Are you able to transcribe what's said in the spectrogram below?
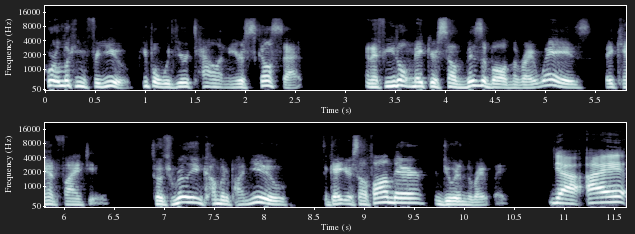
who are looking for you, people with your talent and your skill set. And if you don't make yourself visible in the right ways, they can't find you. So it's really incumbent upon you to get yourself on there and do it in the right way. Yeah, I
